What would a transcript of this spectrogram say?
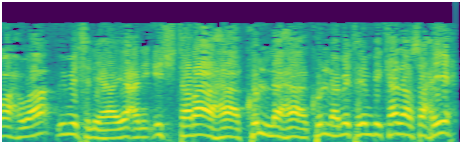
وهو بمثلها يعني اشتراها كلها كل متر بكذا صحيح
